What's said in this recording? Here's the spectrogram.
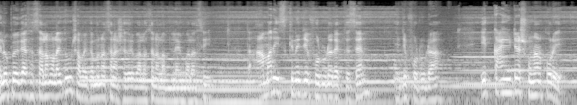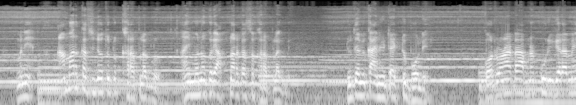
হ্যালো পেয়ে গেছে আসসালামু আলাইকুম। সবাই কেমন আছেন? আশা করি ভালো আছেন, আলহামদুলিল্লাহ ভালো আছি। তা আমার স্ক্রিনে যে ফটোটা দেখতেছেন, এই যে ফটোটা এই কাহিনিটা শোনার পরে মানে আমার কাছে যতটুকু খারাপ লাগল, আমি মনে করি আপনার কাছেও খারাপ লাগবে। যদি আমি কাহিনিটা একটু বলি, ঘটনাটা আপনার কুড়িগ্রামে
